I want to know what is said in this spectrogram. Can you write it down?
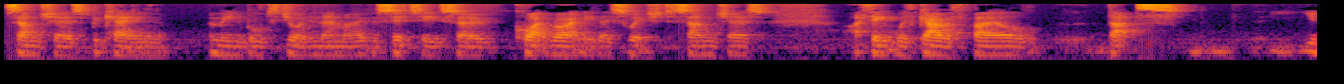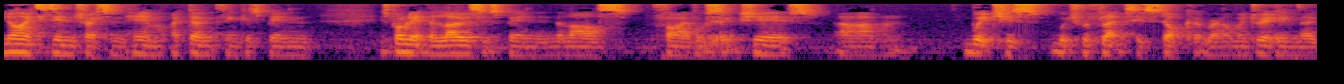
Sanchez became amenable to joining them over City. So quite rightly they switched to Sanchez. I think with Gareth Bale, that's United's interest in him. I don't think has been it's probably at the lowest it's been in the last five or six years, um, which is which reflects his stock at Real Madrid. Even though,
